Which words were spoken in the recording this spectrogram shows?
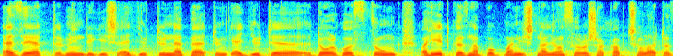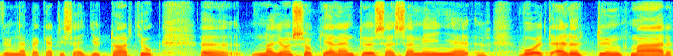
ezért mindig is együtt ünnepeltünk, együtt dolgoztunk, a hétköznapokban is nagyon szoros a kapcsolat, az ünnepeket is együtt tartjuk. Nagyon sok jelentős esemény volt előttünk már,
